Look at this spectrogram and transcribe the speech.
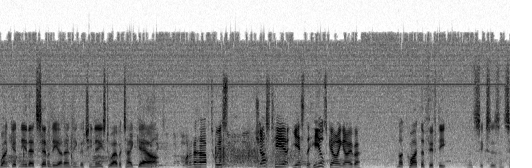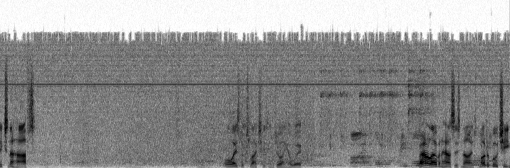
won't get near that 70, I don't think, that she needs to overtake Gao. One and a half twist, just here. Yes, the heel's going over. Not quite the 50, with sixes and six and a halves. Always looks like she's enjoying her work. Barrel Ovenhouse is ninth. Motobuchi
